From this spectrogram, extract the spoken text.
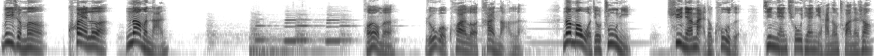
为什么快乐那么难？”朋友们，如果快乐太难了，那么我就祝你，去年买的裤子。今年秋天你还能穿得上？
